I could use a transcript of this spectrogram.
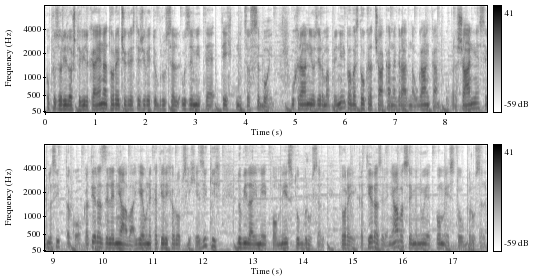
Opozorilo številka ena, torej, če greste živeti v Bruselj, vzemite tehtnico s seboj. V hrani oziroma pri njej pa vas tokrat čaka nagradna uganka. Vprašanje se glasi tako: katera zelenjava je v nekaterih evropskih jezikih dobila ime po mestu Bruselj? Torej, katera zelenjava se imenuje po mestu Bruselj?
